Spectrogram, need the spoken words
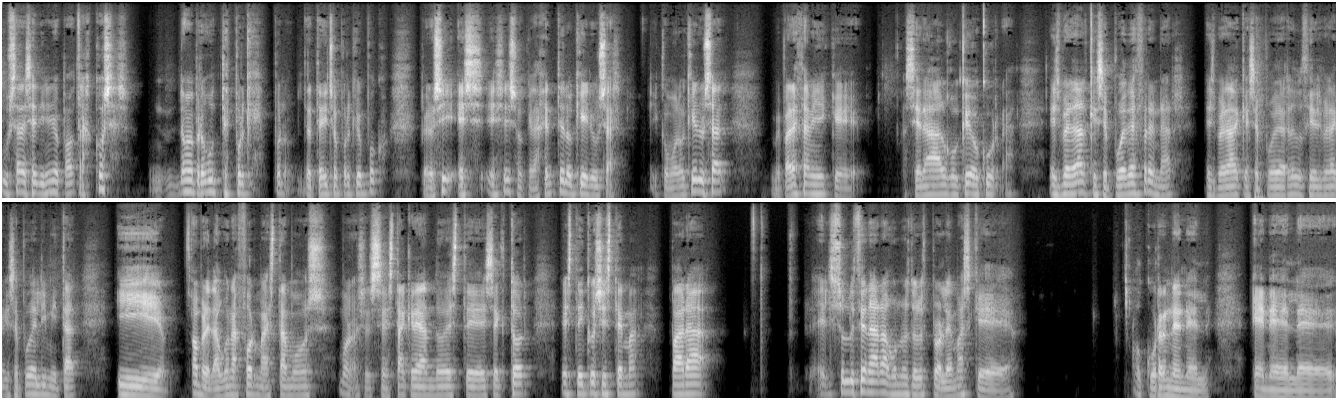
usar ese dinero para otras cosas. No me preguntes por qué. Bueno, ya te he dicho por qué un poco, pero sí, es, es eso, que la gente lo quiere usar. Y como lo quiere usar, me parece a mí que será algo que ocurra. Es verdad que se puede frenar, es verdad que se puede reducir, es verdad que se puede limitar y, hombre, de alguna forma estamos, bueno, se, está creando este sector, este ecosistema para eh, solucionar algunos de los problemas que ocurren en el, en el, eh,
